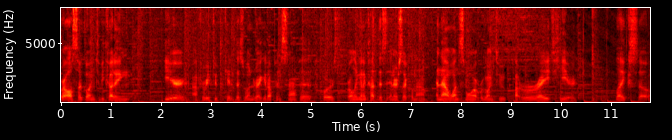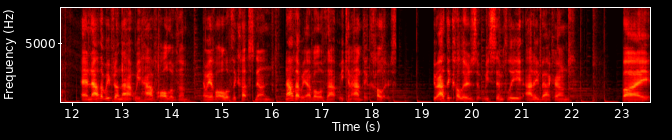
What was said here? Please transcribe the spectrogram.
We're also going to be cutting here after we've duplicated this one drag it up and snap it of course we're only going to cut this inner circle now and now once more we're going to cut right here like so and now that we've done that, we have all of them, and we have all of the cuts done. Now that we have all of that, we can add the colors. To add the colors, we simply add a background by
